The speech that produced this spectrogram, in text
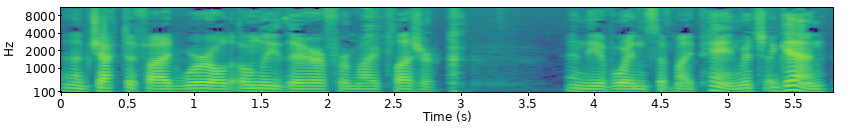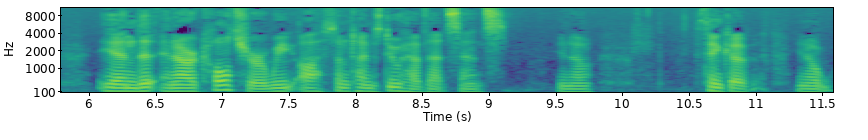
an objectified world only there for my pleasure and the avoidance of my pain, which again, in, the, in our culture, we uh, sometimes do have that sense. You know, think of, you know,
